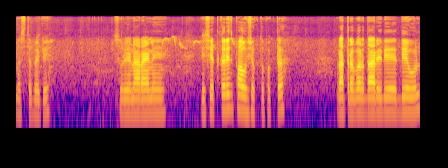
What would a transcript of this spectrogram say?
मस्तपैकी सूर्यनारायण हे शेतकरीच पाहू शकतो फक्त. रात्रभर दारे दे देऊन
